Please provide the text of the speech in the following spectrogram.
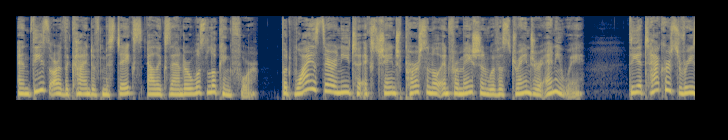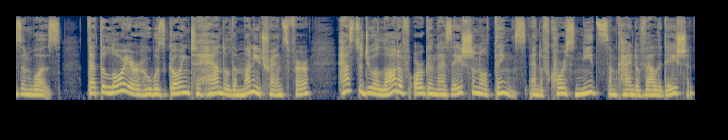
and these are the kind of mistakes Alexander was looking for. But why is there a need to exchange personal information with a stranger anyway? The attacker's reason was that the lawyer who was going to handle the money transfer has to do a lot of organizational things and, of course, needs some kind of validation.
